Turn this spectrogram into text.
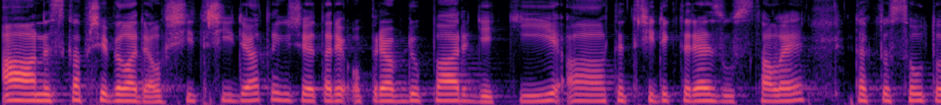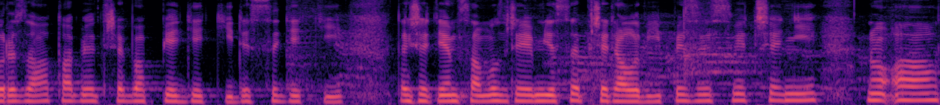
A dneska přibyla další třída, takže je tady opravdu pár dětí a ty třídy, které zůstaly, tak to jsou torza, tam je třeba pět dětí, deset dětí. Takže těm samozřejmě se předal výpis vysvědčení. No a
